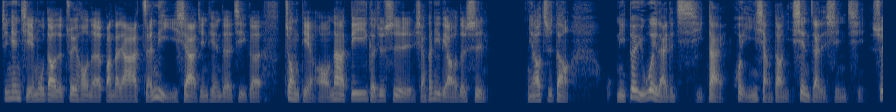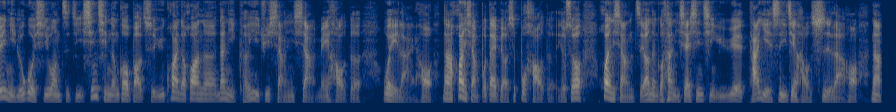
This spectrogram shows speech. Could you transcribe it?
今天节目到的最后呢，帮大家整理一下今天的几个重点哦。那第一个就是想跟你聊的是，你要知道。你对于未来的期待会影响到你现在的心情，所以你如果希望自己心情能够保持愉快的话呢，那你可以去想一想美好的未来哈。那幻想不代表是不好的，有时候幻想只要能够 让你现在心情愉悦，它也是一件好事啦哈。那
